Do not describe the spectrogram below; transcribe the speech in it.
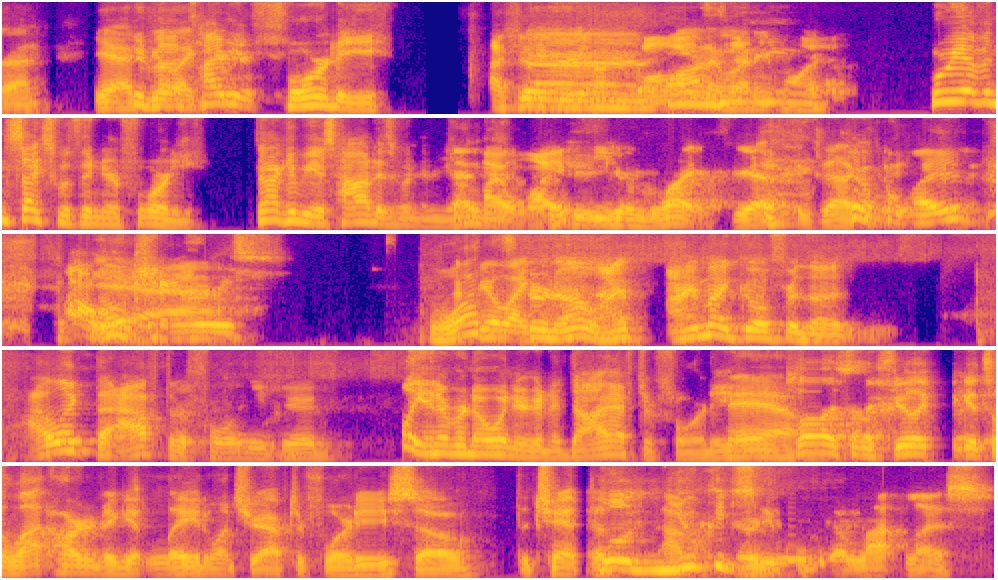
100%. Yeah, Dude, feel by the time you're 40, I feel like you're Uh, gonna don't want it anymore. who are you having sex with when you're 40? They're not gonna be as hot as when you're young. my wife. Your wife, yeah, exactly. Wife? Oh, who cares? What? I feel I don't know. I I might go for the. I like the after 40, dude. Well, you never know when you're gonna die after 40. Yeah. Plus, I feel like it's a lot harder to get laid once you're after forty. So the chance that Well, you could- opportunity will be a lot less.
